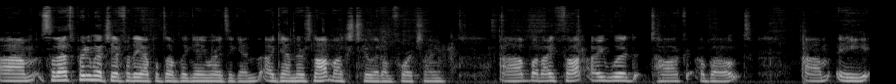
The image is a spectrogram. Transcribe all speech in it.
Um, so that's pretty much it for the Apple Dumpling Gang Rides Again. Again, there's not much to it, unfortunately. Uh, but I thought I would talk about um, a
